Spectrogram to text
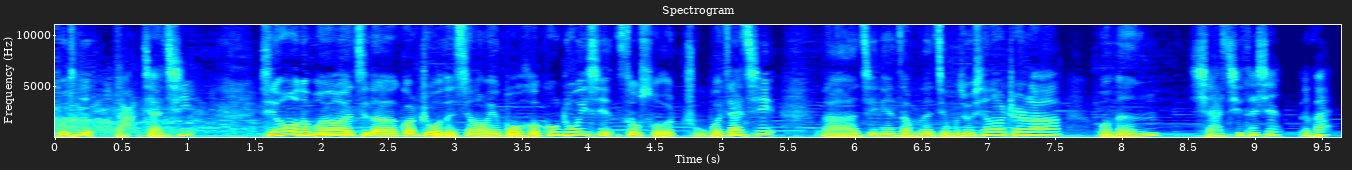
波特大假期。喜欢我的朋友啊，记得关注我的新浪微博和公众微信，搜索主播佳期。那今天咱们的节目就先到这儿啦，我们下期再见，拜拜。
